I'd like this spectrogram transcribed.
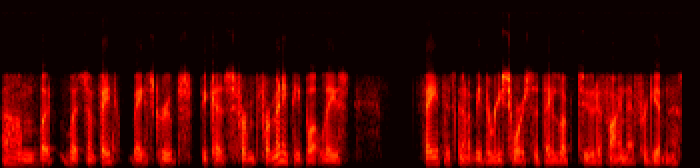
um, but but some faith-based groups because for for many people at least, faith is going to be the resource that they look to to find that forgiveness.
